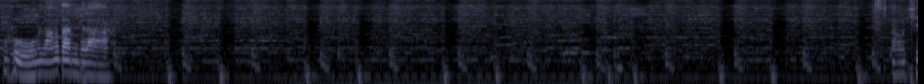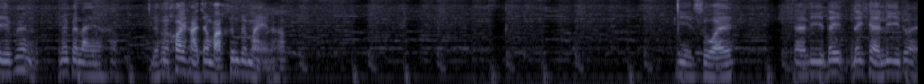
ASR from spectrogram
โอ้โหล้างตันเวลาโอเคเพื่อน ไม่เป็นไรนะครับ เดี๋ยวค่อยๆหาจังหวะขึ้นไปใหม่นะครับ นี่สวย แครี่ได้ได้แครี่ด้วย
